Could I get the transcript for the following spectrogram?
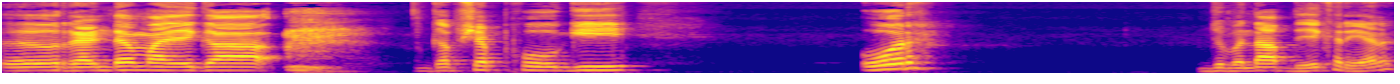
रैंडम आएगा, गपशप होगी। और जो बंदा आप देख रहे हैं ना,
